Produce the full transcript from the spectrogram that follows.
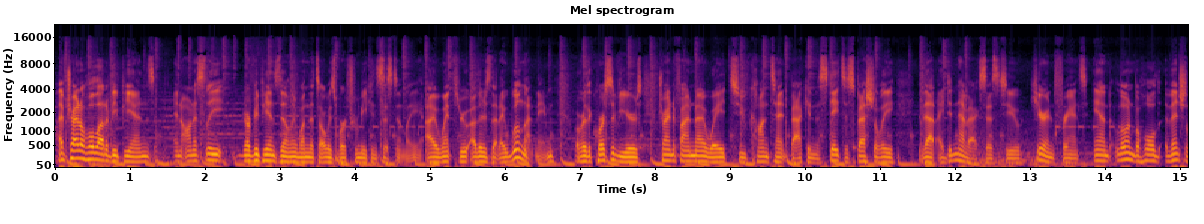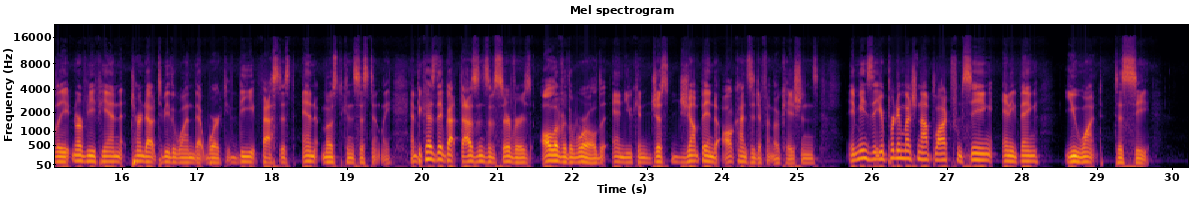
I've tried a whole lot of VPNs, and honestly, NordVPN is the only one that's always worked for me consistently. I went through others that I will not name over the course of years, trying to find my way to content back in the States, especially that I didn't have access to here in France. And lo and behold, eventually, NordVPN turned out to be the one that worked the fastest and most consistently. And because they've got thousands of servers all over the world, and you can just jump into all kinds of different locations, it means that you're pretty much not blocked from seeing anything you want to see.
